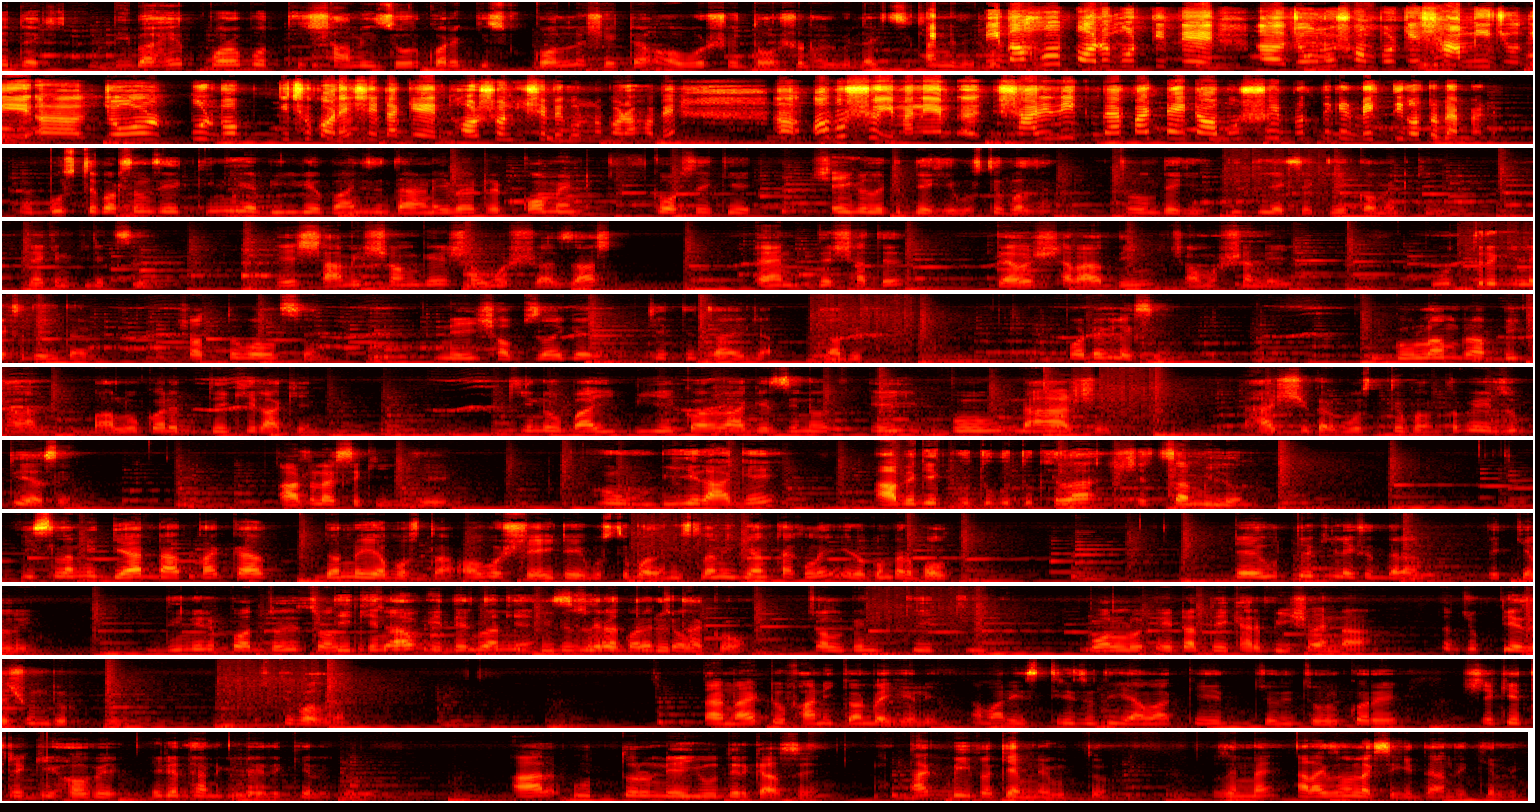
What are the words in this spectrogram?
এইটা দেখি বিবাহের পরবর্তী স্বামী জোর করে কিছু করলে সেটা অবশ্যই দর্শন হইবে লাগছে বিবাহ পরবর্তীতে যৌন সম্পর্কে স্বামী যদি জোরপূর্বক কিছু করে সেটাকে ধর্ষণ হিসেবে গণ্য করা হবে। অবশ্যই মানে শারীরিক ব্যাপারটা এটা অবশ্যই প্রত্যেকের ব্যক্তিগত ব্যাপার। বুঝতে পারছেন যে কি নিয়ে ভিডিও বানিয়েছে দাঁড়ান এবার একটা কমেন্ট করছে কে সেইগুলো একটু দেখি বুঝতে পারলেন? চলুন দেখি কি কি লেখছে কে কমেন্ট কি? দেখেন কি লেখছে। এর স্বামীর সঙ্গে সমস্যা জাস্ট ফ্যানদের সাথে দেওয়ার সারাদিন সমস্যা নেই। উত্তরে কি লেখছে দেখি দাঁড়ান সত্য বলছেন, নেই, সব জায়গায় যেতে যায় যাবে। কি লেখছে? গোলাম রাব্বি খান, ভালো করে দেখে রাখেন। কেন ভাই, বিয়ে করার আগে যেন এই বউ না আসে। হাস্যকর বুঝতে পারেন তবে যুক্তি আছে। আরটা লাগছে কি যে হুম বিয়ের আগে আবেগে কুতু কুতু খেলা স্বেচ্ছা মিলন ইসলামী জ্ঞান না থাকার জন্য এই অবস্থা। অবশ্যই এইটাই বুঝতে পারেন ইসলামী জ্ঞান থাকলে এরকম তার বল উত্তরে কি লেখছে দাঁড়ান দেখে লই। দিনের পর যদি চল দেখে নাও এদের থেকে বিবেচনা করে থাকো। চলবেন কে কি বলল এটা দেখার বিষয় না। যুক্তি আছে সুন্দর বুঝতে পারলেন। তার না একটু ফানি কন বাই গেলি আমার স্ত্রী যদি আমাকে যদি জোর করে, সেক্ষেত্রে কি হবে? এটা ধান দেখে আর উত্তর নেই ওদের কাছে। থাকবেই বা কেমনে উত্তর? বুঝলেন নাই? আর একজন লাগছে কি তা খেলে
